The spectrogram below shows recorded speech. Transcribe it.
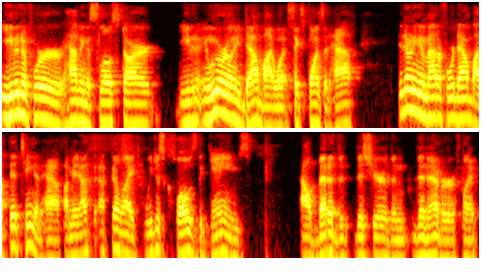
even if we're having a slow start, even and we were only down by what six points at half. It don't even matter if we're down by 15 at half. I mean, I, I feel like we just closed the games out better th- this year than than ever. Like,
